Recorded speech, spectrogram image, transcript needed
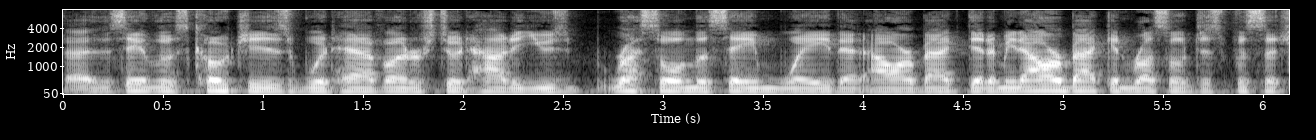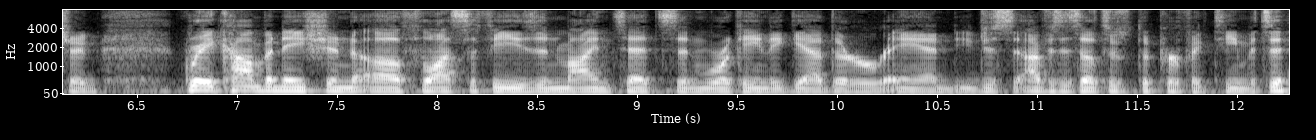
uh, the St. Louis coaches would have understood how to use Russell in the same way that Auerbach did. I mean, Auerbach and Russell just was such a great combination of philosophies and mindsets and working together. And you just obviously Celtics was the perfect team. It's a,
